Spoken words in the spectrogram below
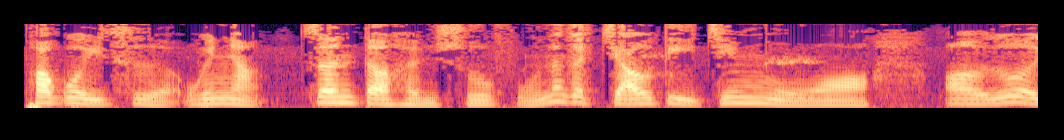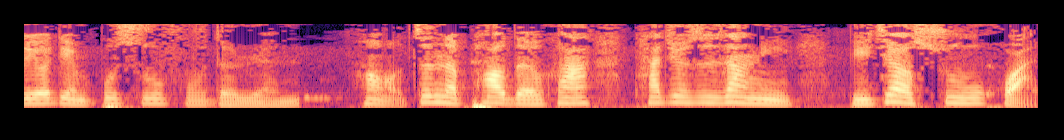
泡过一次了，我跟你讲，真的很舒服，那个脚底筋膜哦，如果有点不舒服的人。好、哦，真的泡的话，它就是让你比较舒缓，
